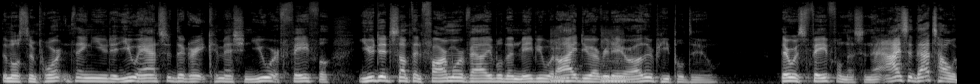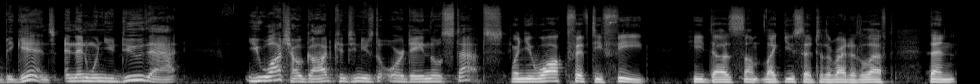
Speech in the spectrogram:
the most important thing you did. You answered the Great Commission. You were faithful. You did something far more valuable than maybe what mm-hmm. I do every day or other people do. There was faithfulness in that. I said, that's how it begins. And then when you do that, you watch how God continues to ordain those steps. When you walk 50 feet, he does some, like you said, to the right or the left. Then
